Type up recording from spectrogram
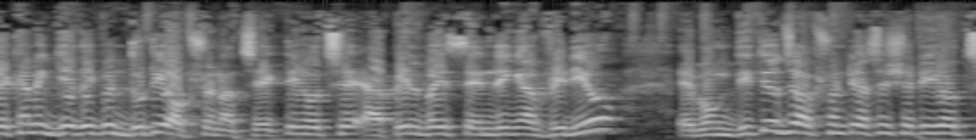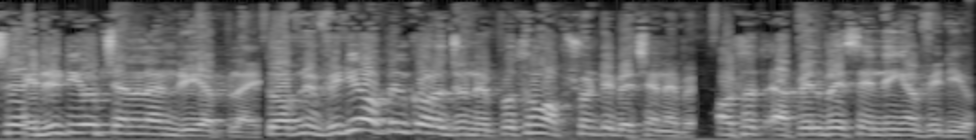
সেখানে গিয়ে দেখবেন দুটি অপশন আছে। একটি হচ্ছে appeal by sending a video এবং দ্বিতীয় যে অপশনটি আছে, সেটি হচ্ছে edit your channel and reapply তো আপনি ভিডিও আপিল করার জন্য প্রথম অপশনটি বেছে নেবেন, অর্থাৎ appeal by sending a video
